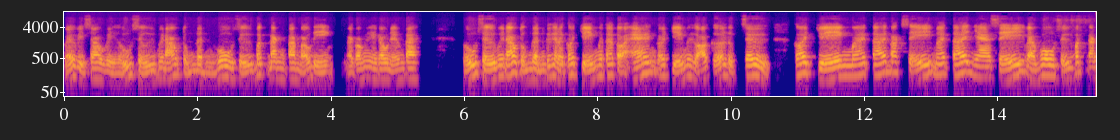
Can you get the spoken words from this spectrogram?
Bởi vì sao? Vì hữu sự mới đáo tụng đình, vô sự bất đăng tam bảo điện. Bà con nghe câu này không ta? Hữu sự mới đáo tụng đình, có nghĩa là có chuyện mới tới tòa án, có chuyện mới gõ cửa luật sư có chuyện mới tới bác sĩ mới tới nhà sĩ và vô sự bất đăng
